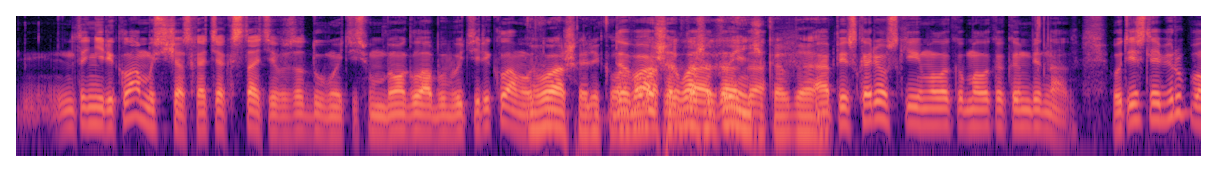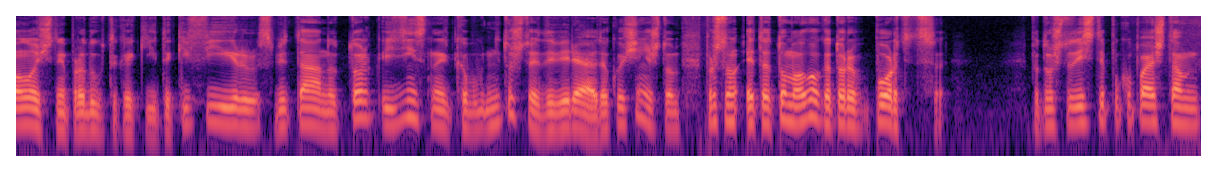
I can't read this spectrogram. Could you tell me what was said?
это не реклама сейчас, хотя, кстати, вы задумаетесь, могла бы быть и реклама. Ваша реклама, да, ваша- да, ваших да, да. венчиков, да. А Пискаревский молоко, молококомбинат. Вот если я беру молочные продукты какие-то, кефир, сметану, только единственное, как бы, не то, что я доверяю, такое ощущение, что просто это то молоко, которое портится. Потому что если ты покупаешь там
